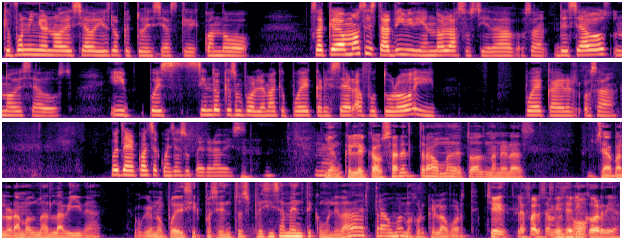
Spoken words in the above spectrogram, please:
que fue un niño no deseado y es lo que tú decías, que cuando o sea, que vamos a estar dividiendo la sociedad, o sea, deseados o no deseados. Y pues siento que es un problema que puede crecer a futuro y puede caer, o sea, puede tener consecuencias súper graves. Uh -huh. ¿no? Y aunque le causara el trauma, de todas maneras, o sea, valoramos más la vida. Porque uno puede decir, pues entonces precisamente como le va a dar trauma, mejor que lo aborte. Sí, la falsa misericordia.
